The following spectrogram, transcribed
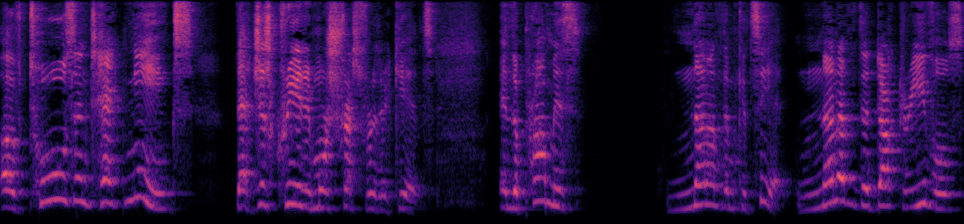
of tools and techniques that just created more stress for their kids. And the problem is, none of them could see it. None of the Dr. Evils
